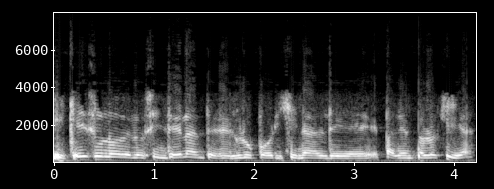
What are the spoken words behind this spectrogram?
y que es uno de los integrantes del grupo original de paleontología.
